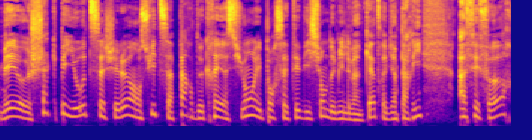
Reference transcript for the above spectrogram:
Mais euh, chaque pays hôte, sachez-le, a ensuite sa part de création. Et pour cette édition 2024, eh bien, Paris a fait fort.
